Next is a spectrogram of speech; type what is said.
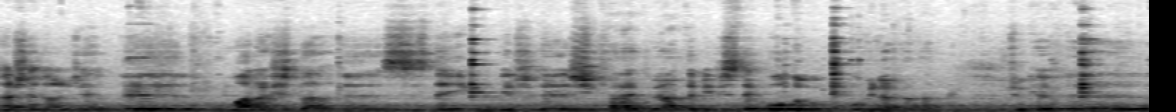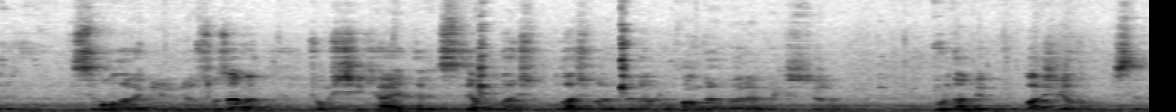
Her şeyden önce e, Maraş'ta e, sizle ilgili bir e, şikayet veyahut da bir istek oldu mu bugüne kadar? Çünkü e, isim olarak biliniyorsunuz ama çok şikayetlerin size ulaş, ulaşmadığını ben bu konuda öğrenmek istiyorum. Buradan bir başlayalım istedim.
